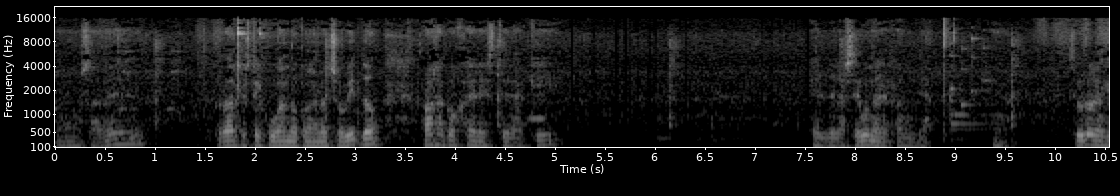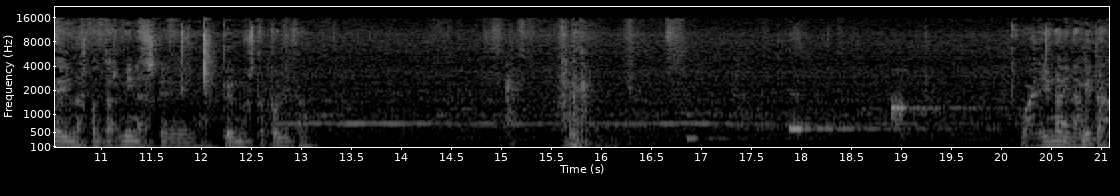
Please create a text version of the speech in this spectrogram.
Vamos a ver. Recordad que estoy jugando con el 8 bit. Vamos a coger este de aquí el de la Segunda Guerra Mundial. Seguro que aquí hay unas cuantas minas que, que nos obstaculizan. Guay, hay una dinamita.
